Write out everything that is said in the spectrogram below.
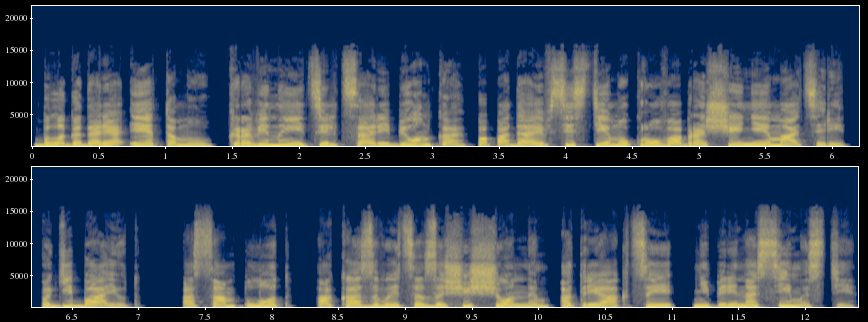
Благодаря этому кровяные тельца ребенка, попадая в систему кровообращения матери, погибают, а сам плод оказывается защищенным от реакции непереносимости.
